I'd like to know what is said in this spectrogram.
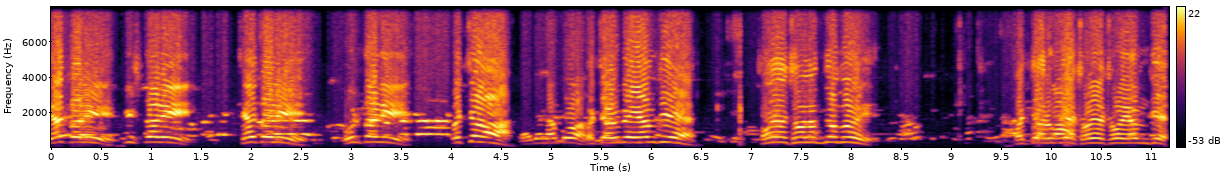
તેતાલીસ પિસ્તાલીસ છેતાલીસ ઉડતાલી પચાસ પચાસ રૂપિયા એમ છે. છ એ છ લખજો ભાઈ. પચાસ રૂપિયા છ એ છ એમ છે.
